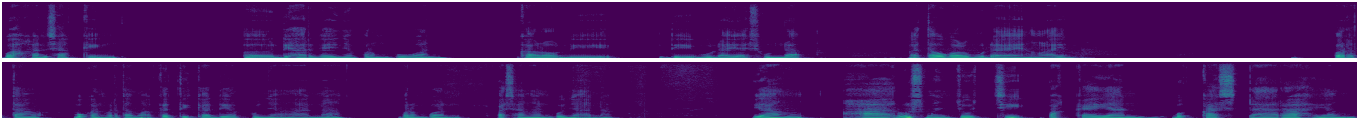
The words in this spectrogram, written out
Bahkan saking eh, dihargainya perempuan kalau di di budaya Sunda nggak tahu kalau budaya yang lain. Pertama bukan pertama ketika dia punya anak perempuan pasangan punya anak yang harus mencuci pakaian bekas darah yang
